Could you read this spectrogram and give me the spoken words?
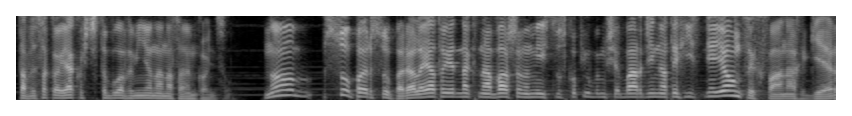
ta wysoka jakość to była wymieniona na samym końcu. No, super, super, ale ja to jednak na waszym miejscu skupiłbym się bardziej na tych istniejących fanach gier,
